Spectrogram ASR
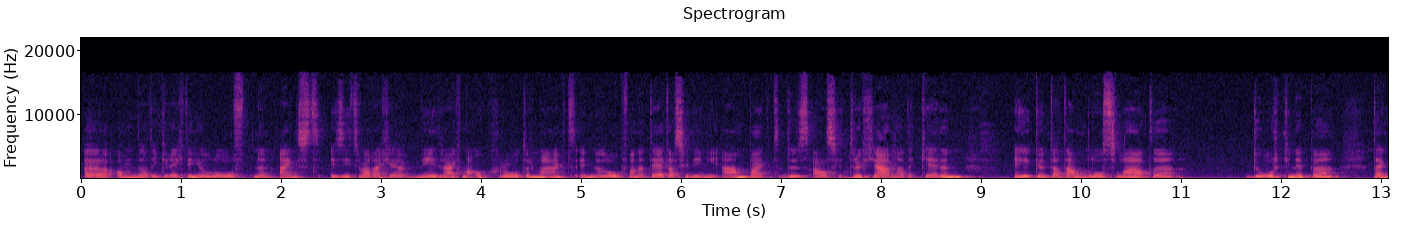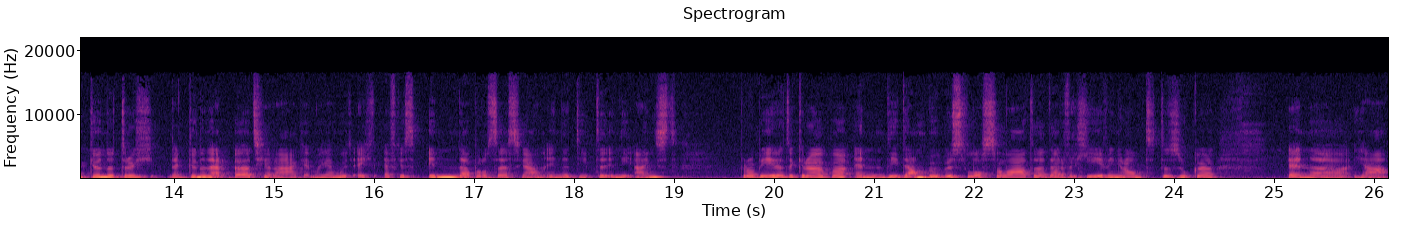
Eh, omdat ik recht in geloof, een angst is iets wat je meedraagt, maar ook groter maakt in de loop van de tijd als je die niet aanpakt. Dus als je teruggaat naar de kern en je kunt dat dan loslaten, doorknippen, dan kun je, terug, dan kun je daaruit geraken. Maar je moet echt even in dat proces gaan, in de diepte, in die angst proberen te kruipen en die dan bewust los te laten, daar vergeving rond te zoeken. En eh, ja,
